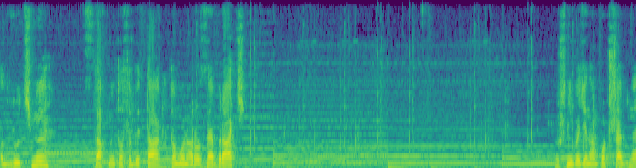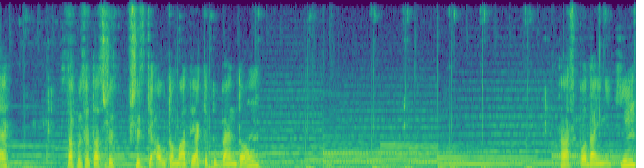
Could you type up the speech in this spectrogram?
Odwróćmy. Stawmy to sobie tak, to można rozebrać. Już nie będzie nam potrzebne. Stawmy sobie teraz wszy wszystkie automaty, jakie tu będą. Teraz podajniki.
